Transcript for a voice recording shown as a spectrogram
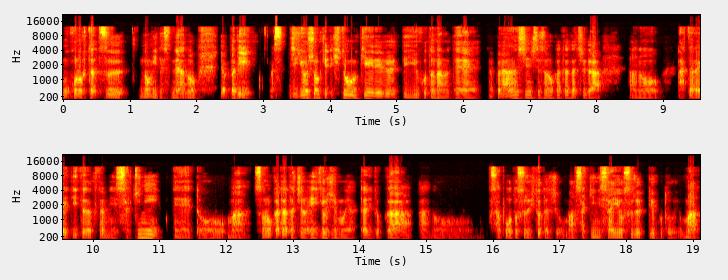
もうこの二つのみですね。あの、やっぱり事業承継って人を受け入れるっていうことなので、やっぱり安心してその方たちが、あの、働いていただくために先に、えっ、ー、と、まあ、その方たちの営業事務をやったりとか、あの、サポートする人たちを、まあ、先に採用するっていうことを、まあ、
